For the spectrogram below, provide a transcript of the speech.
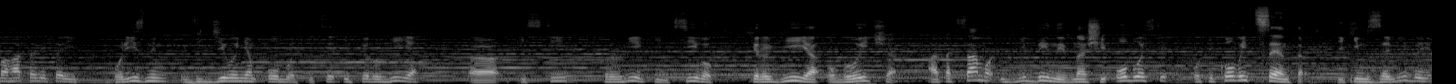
багато лікарів по різним відділенням області. Це і хірургія е, кісті, хірургія кінцівок, хірургія обличчя, а так само єдиний в нашій області опіковий центр, яким завідує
